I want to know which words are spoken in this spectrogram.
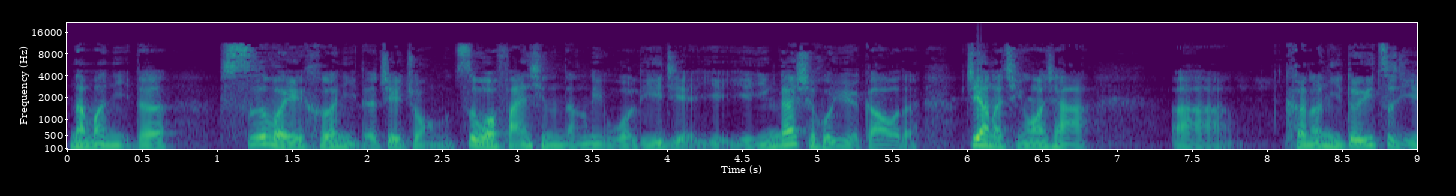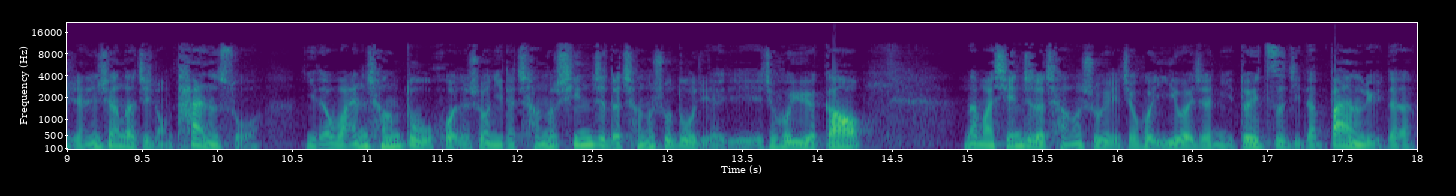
那么你的。思维和你的这种自我反省的能力，我理解也也应该是会越高的。这样的情况下，啊，可能你对于自己人生的这种探索，你的完成度或者说你的成心智的成熟度也也就会越高。那么心智的成熟也就会意味着你对自己的伴侣的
